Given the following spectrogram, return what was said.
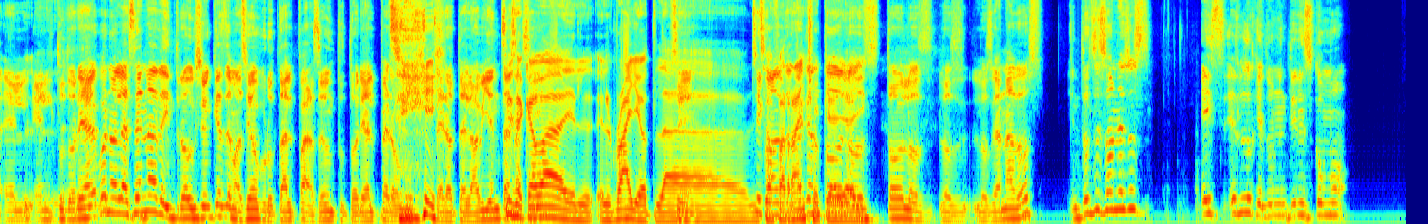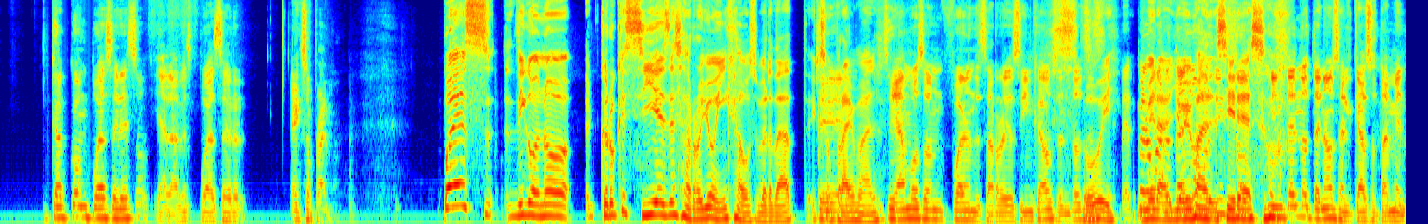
el, tutorial, bueno, la escena de introducción que es demasiado brutal para hacer un tutorial, pero, pero te lo avientan. Sí, se acaba el, Riot, la, sí. el zafarrancho que todos, hay los, todos los, los, ganados. Entonces son esos. Es, es, lo que tú no entiendes cómo Capcom puede hacer eso y a la vez puede hacer Exoprime. Pues, digo, no, creo que sí es desarrollo in-house, ¿verdad? Exoprimal. Sí, ambos son, fueron desarrollos in-house, entonces... Uy, mira, yo iba a decir eso. Nintendo tenemos el caso también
